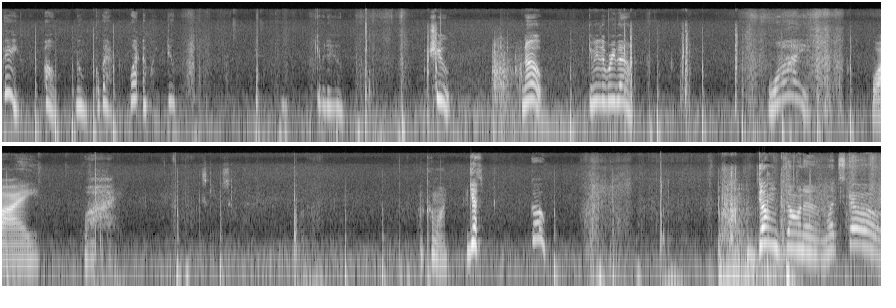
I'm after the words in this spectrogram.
Hey! Oh no! Go back. What am I doing? Give it to him. Shoot! No! Give me the rebound. Why? Why? Why? This game is so bad. Oh, come on. Yes! Go! Dunked on him! Let's go!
